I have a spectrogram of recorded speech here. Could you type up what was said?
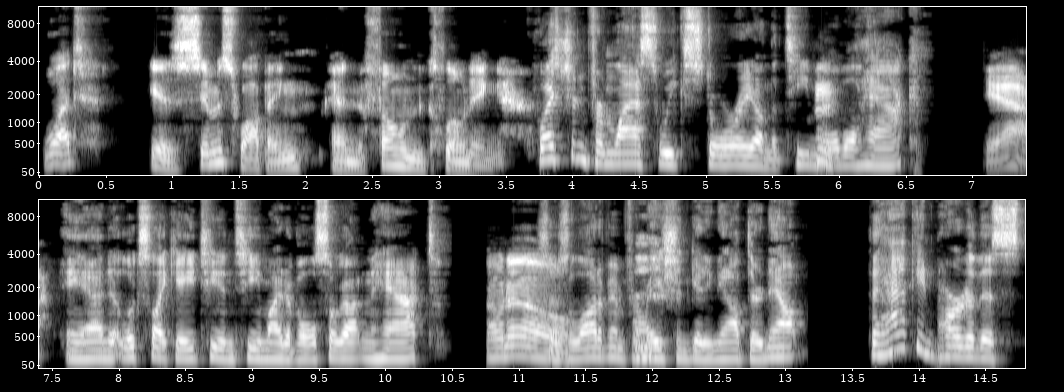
What is SIM swapping and phone cloning? Question from last week's story on the T-Mobile hmm. hack, Yeah. and it looks like AT&T might have also gotten hacked. Oh no. So there's a lot of information getting out there. Now, the hacking part of this,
